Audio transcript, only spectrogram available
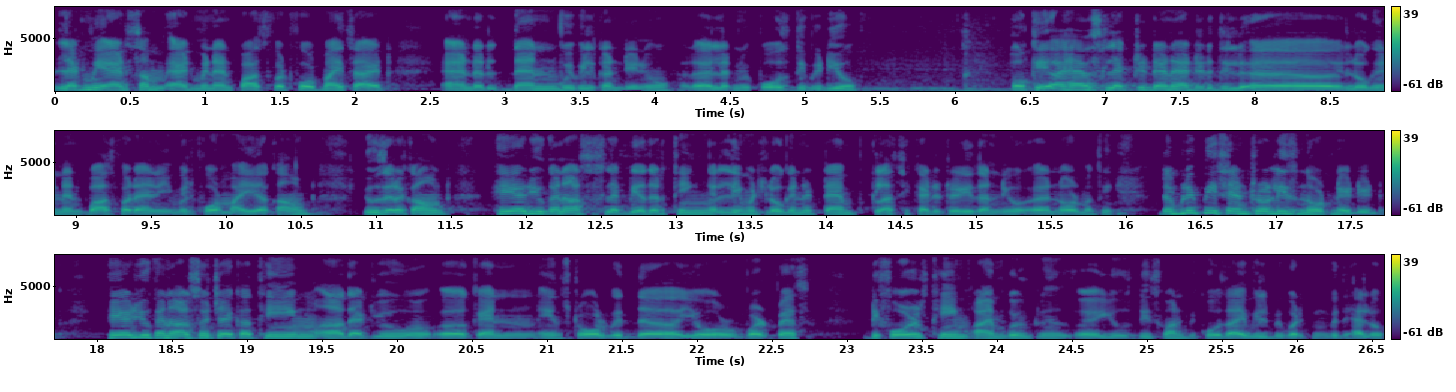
Let me add some admin and password for my site and then we will continue. Uh, let me pause the video okay i have selected and added the uh, login and password and email for my account user account. Here you can also select the other thing limit login attempt classic editor is a new uh, normal thing. Wp central is not needed. Here you can also check a theme uh, that you uh, can install with the, your wordpress default theme. I'm going to uh, use this one because i will be working with hello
